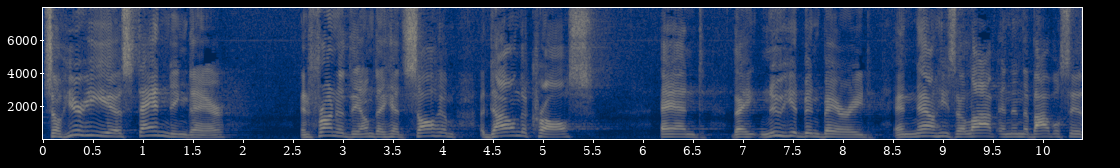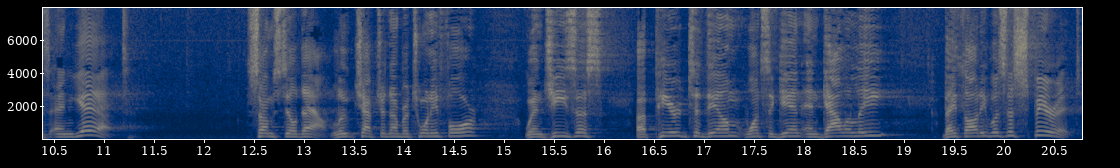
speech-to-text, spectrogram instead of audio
So here he is standing there in front of them. They had saw him die on the cross, and they knew he had been buried, and now he's alive. And then the Bible says, and yet, some still doubt. Luke chapter number 24, when Jesus appeared to them once again in Galilee, they thought he was a spirit.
